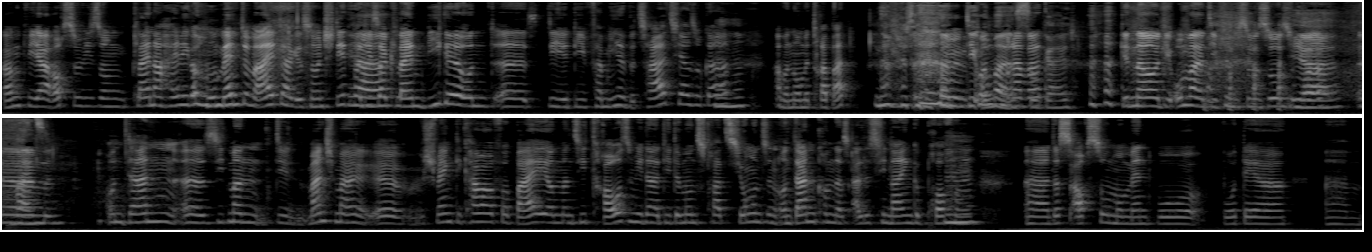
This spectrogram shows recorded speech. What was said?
irgendwie ja auch so wie so ein kleiner heiliger Moment im Alltag ist. Man steht ja. vor dieser kleinen Wiege und äh, die, die Familie bezahlt es ja sogar, mhm. Aber nur mit Rabatt. die Oma ist so geil. genau, die Oma, die finde ich sowieso super. Ja, ähm, Wahnsinn. Und dann äh, sieht man, die, manchmal äh, schwenkt die Kamera vorbei und man sieht draußen wieder die Demonstrationen sind und dann kommt das alles hineingebrochen. Mhm. Äh, das ist auch so ein Moment, wo, wo der ähm,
